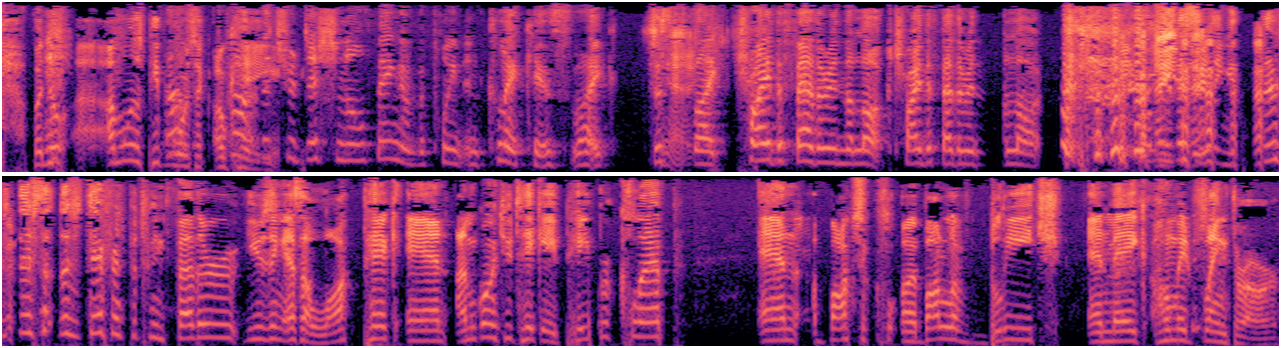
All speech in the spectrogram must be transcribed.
but no, I'm one of those people where it's like, Part- part of okay, the traditional thing of the point and click is like just Yeah. like try the feather in the lock, try the feather in the lock. I mean, that's the. There's, there's, there's a difference between feather using as a lockpick and I'm going to take a paper clip and a box of, cl- a bottle of bleach and make homemade flamethrower.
